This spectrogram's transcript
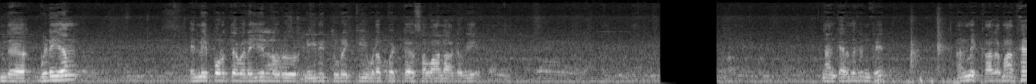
இந்த விடயம் என்னை பொறுத்தவரையில் ஒரு நீதித்துறைக்கு விடப்பட்ட சவாலாகவே நான் கருதுகின்றேன். அண்மை காலமாக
